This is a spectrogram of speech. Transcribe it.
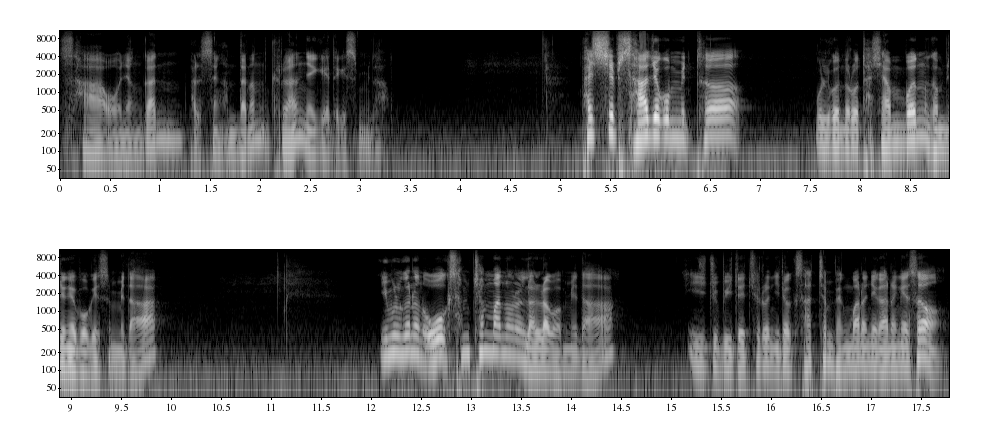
4, 5년간 발생한다는 그러한 얘기가 되겠습니다. 84제곱미터 물건으로 다시 한번 검증해 보겠습니다. 이 물건은 5억 3천만 원을 달라고 합니다. 이주비 대출은 1억 4천100만 원이 가능해서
